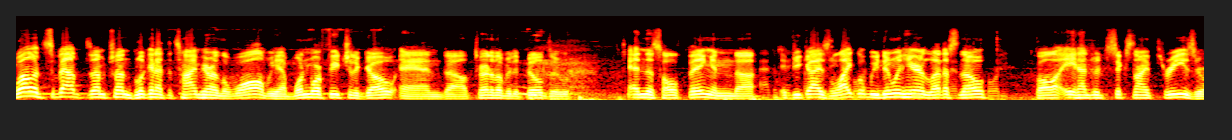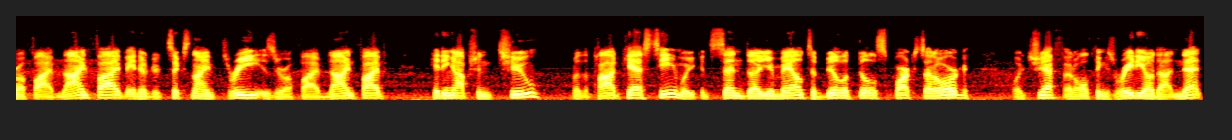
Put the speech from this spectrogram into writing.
Well, it's about. I'm trying looking at the time here on the wall. We have one more feature to go, and uh, I'll turn it over to Bill to end this whole thing. And uh, if you guys like what we're doing here, let us know. Call 800 693 0595, 800 693 0595, hitting option two for the podcast team, where you can send uh, your mail to bill at billsparks.org or jeff at allthingsradio.net.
